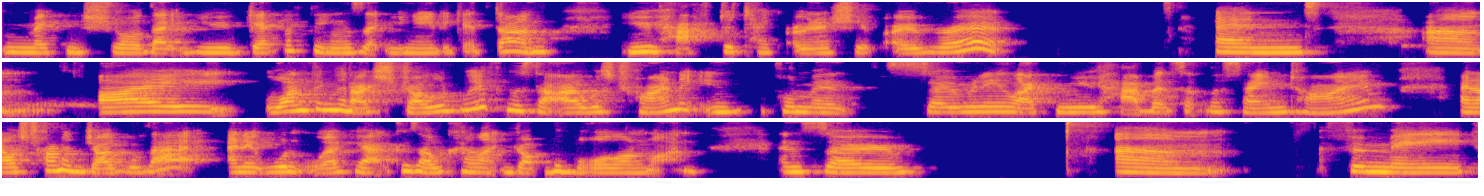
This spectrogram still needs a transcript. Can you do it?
making sure that you get the things that you need to get done. You have to take ownership over it and um, I one thing that I struggled with was that I was trying to implement so many like new habits at the same time, and I was trying to juggle that, and it wouldn't work out because I would kind of like drop the ball on one. And so, um, for me,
